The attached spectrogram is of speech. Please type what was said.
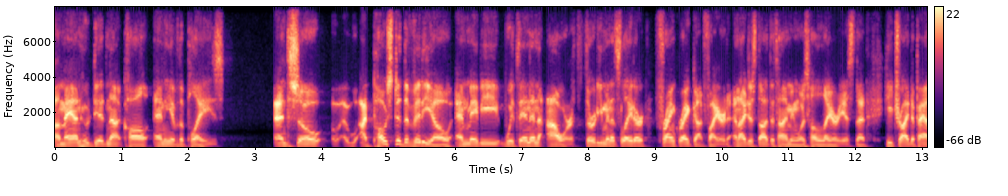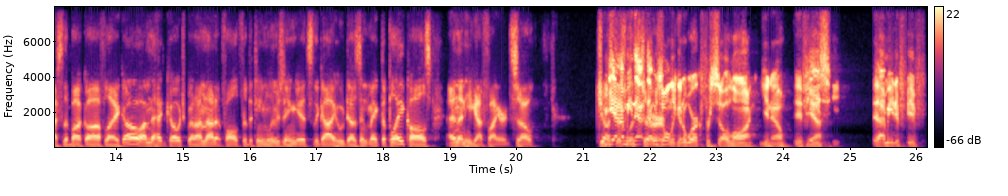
a man who did not call any of the plays. And so uh, I posted the video, and maybe within an hour, 30 minutes later, Frank Reich got fired. And I just thought the timing was hilarious that he tried to pass the buck off like, oh, I'm the head coach, but I'm not at fault for the team losing. It's the guy who doesn't make the play calls. And then he got fired. So justice yeah, I mean was that, that was only going to work for so long, you know. If Yeah. he's, I mean, if if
